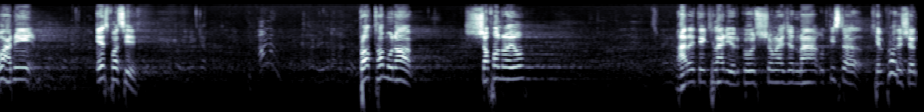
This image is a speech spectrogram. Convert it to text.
अब हामी यसपछि प्रथम हुन सफल रह्यो भारतीय खेलाडीहरूको संयोजनमा उत्कृष्ट खेल प्रदर्शन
